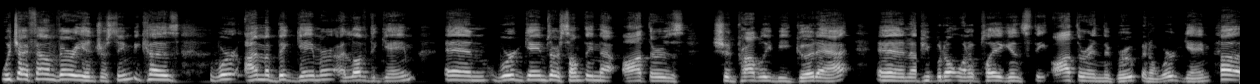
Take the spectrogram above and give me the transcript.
which I found very interesting because we're I'm a big gamer. I love to game, and word games are something that authors should probably be good at, and uh, people don't want to play against the author in the group in a word game. Uh,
